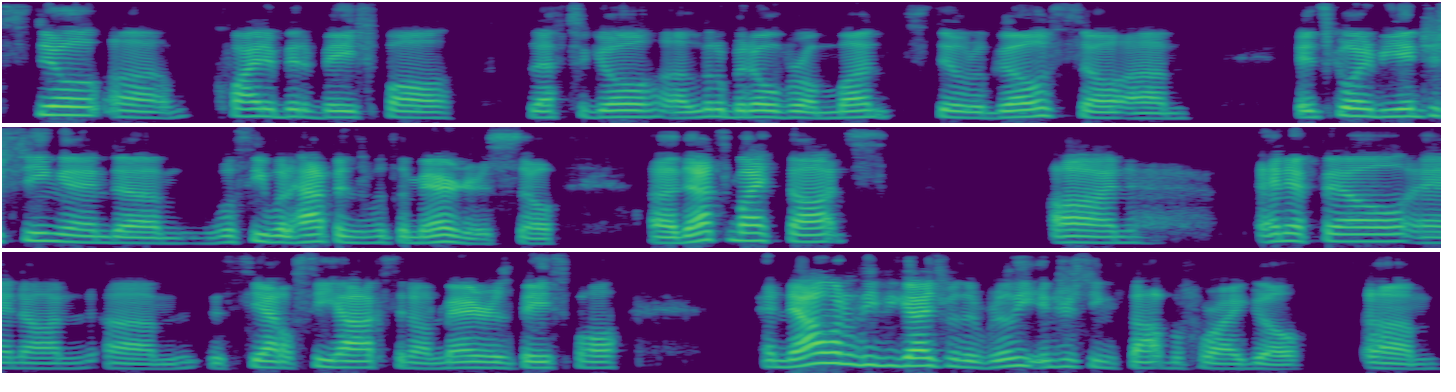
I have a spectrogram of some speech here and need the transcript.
still uh, quite a bit of baseball left to go, a little bit over a month still to go. So um, it's going to be interesting, and um, we'll see what happens with the Mariners. So uh, that's my thoughts on NFL and on um, the Seattle Seahawks and on Mariners baseball. And now I want to leave you guys with a really interesting thought before I go. Um,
